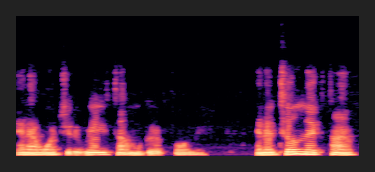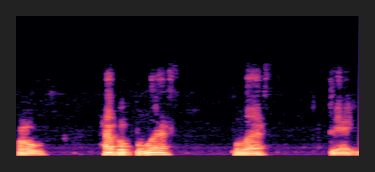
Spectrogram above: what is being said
and I want you to read something good for me. And until next time, folks, have a blessed, blessed day.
